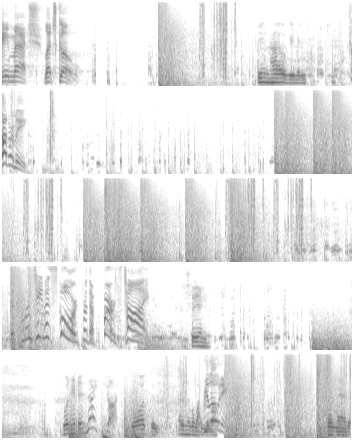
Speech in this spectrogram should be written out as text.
Team match. Let's go. Ping high हो गई मेरी Cover me. The blue team has scored for the first time! Same One hit है? Nice shot. बहुत सही अरे मेरे को मार Reloading. बहुत मैड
